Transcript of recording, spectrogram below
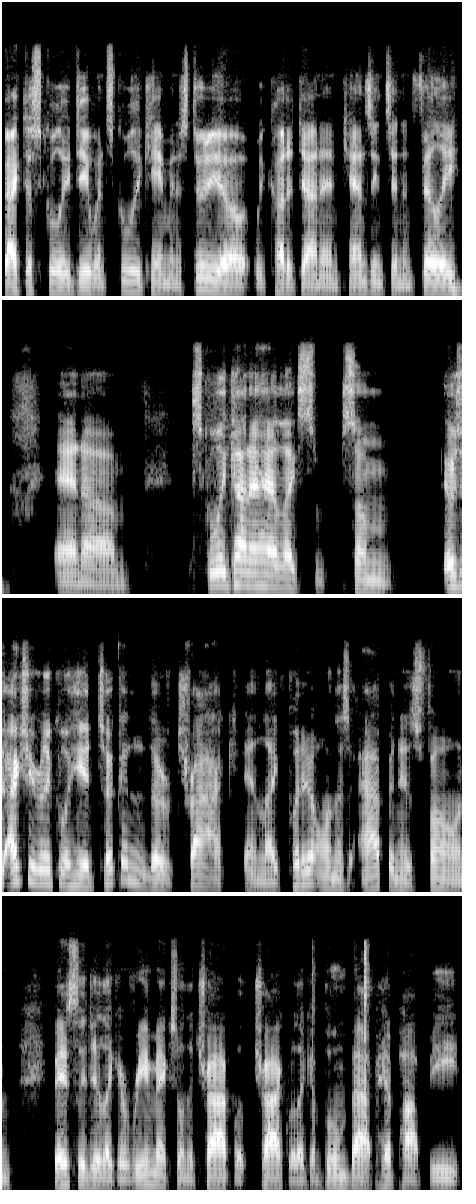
back to Schoolly D. When Schoolly came in the studio, we cut it down in Kensington and Philly, and um, Schoolly kind of had like some, some. It was actually really cool. He had taken the track and like put it on this app in his phone. Basically, did like a remix on the track with track with like a boom bap hip hop beat.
